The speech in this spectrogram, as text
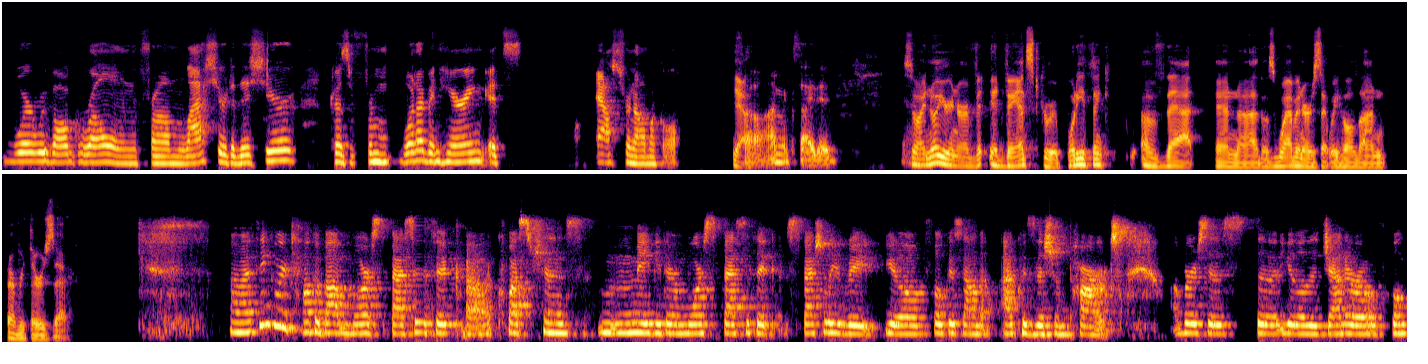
where we've all grown from last year to this year because from what i've been hearing it's astronomical yeah so i'm excited so I know you're in our advanced group. What do you think of that and uh, those webinars that we hold on every Thursday? Um, I think we talk about more specific uh, questions. Maybe they're more specific, especially we you know focus on the acquisition part versus the you know the general phone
